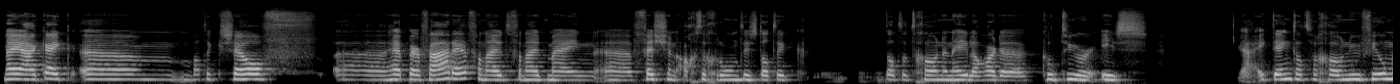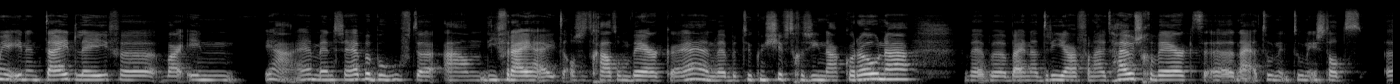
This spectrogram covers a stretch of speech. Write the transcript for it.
Nou ja, kijk, ehm, wat ik zelf uh, heb ervaren vanuit, vanuit mijn uh, fashion-achtergrond is dat ik dat het gewoon een hele harde cultuur is. Ja, ik denk dat we gewoon nu veel meer in een tijd leven waarin ja, hè, mensen hebben behoefte aan die vrijheid als het gaat om werken. Hè. En we hebben natuurlijk een shift gezien na corona. We hebben bijna drie jaar vanuit huis gewerkt. Uh, nou ja, toen, toen is, dat, uh,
